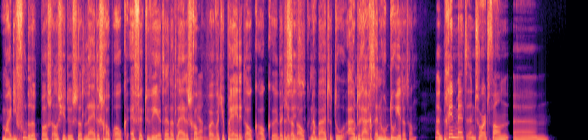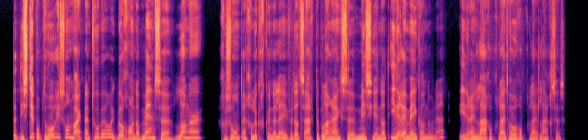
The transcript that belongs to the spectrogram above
Maar die voelen dat pas als je dus dat leiderschap ook effectueert. Hè? Dat leiderschap Ja. wat je predikt, ook, ook, dat je dat ook naar buiten toe uitdraagt. En hoe doe je dat dan? Nou, het begint met een soort van ehm, die stip op de horizon waar ik naartoe wil. Ik wil gewoon dat mensen langer gezond en gelukkig kunnen leven. Dat is eigenlijk de belangrijkste missie en dat iedereen mee kan doen. Hè? Iedereen laag opgeleid, hoog opgeleid, laag zes.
